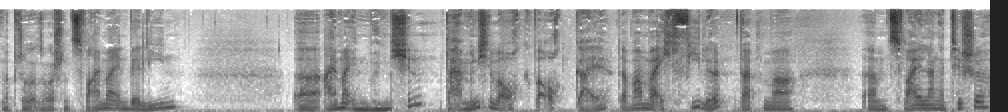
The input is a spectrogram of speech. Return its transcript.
ich glaube sogar schon zweimal in Berlin äh, einmal in München. Da München war auch, war auch geil. Da waren wir echt viele. Da hatten wir ähm, zwei lange Tische,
